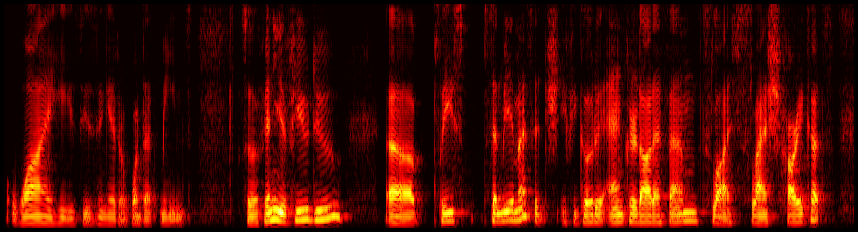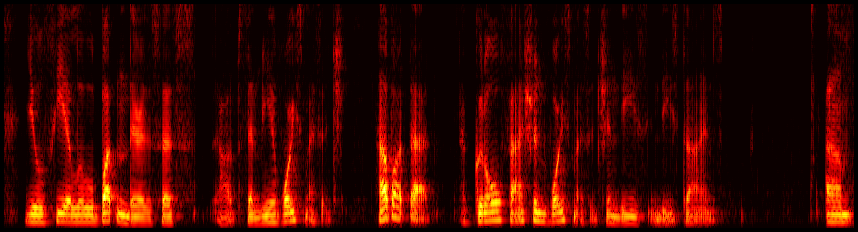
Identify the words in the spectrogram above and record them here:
why he's using it or what that means. So if any of you do, uh, please send me a message. If you go to anchor.fm slash slash haricuts, you'll see a little button there that says uh, send me a voice message. How about that? A good old fashioned voice message in these in these times. Um,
